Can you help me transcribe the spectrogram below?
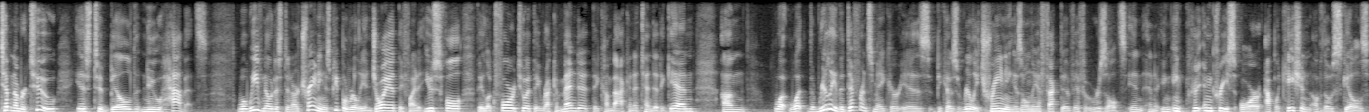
Tip number two is to build new habits what we've noticed in our training is people really enjoy it, they find it useful, they look forward to it, they recommend it, they come back and attend it again. Um, what what the, really the difference maker is because really training is only effective if it results in an in, increase or application of those skills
